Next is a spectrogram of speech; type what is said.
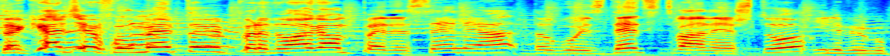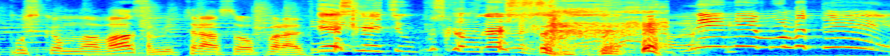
Така че в момента ви предлагам 50 ля да го издец това нещо. Или ви го пускам на вас, ами трябва да се оправите. Дес ли ти го пускам гаш? Не, не, моля те!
